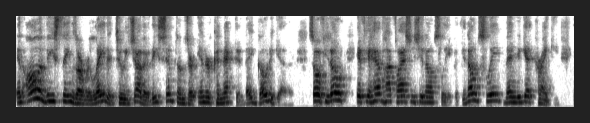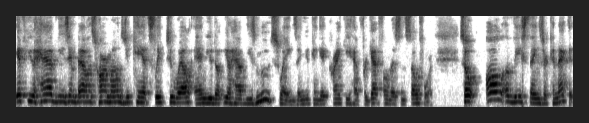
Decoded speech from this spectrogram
And all of these things are related to each other. These symptoms are interconnected, they go together. So if you don't, if you have hot flashes, you don't sleep. If you don't sleep, then you get cranky. If you have these imbalanced hormones, you can't sleep too well and you don't you have these mood swings and you can get cranky, have forgetfulness and so forth. So all of these things are connected.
